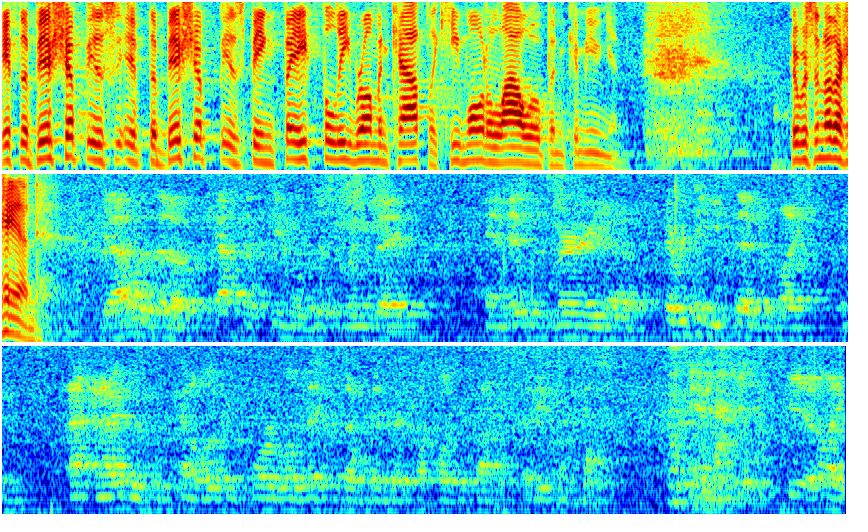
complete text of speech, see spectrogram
If the bishop is if the bishop is being faithfully Roman Catholic, he won't allow open communion. There was another hand. Yeah, I was at a Catholic funeral just Wednesday, and it was very, uh, everything you said was like, and I, and I was kind of looking forward a little bit, because I've been to a couple of your Bible studies. And it, it, like,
